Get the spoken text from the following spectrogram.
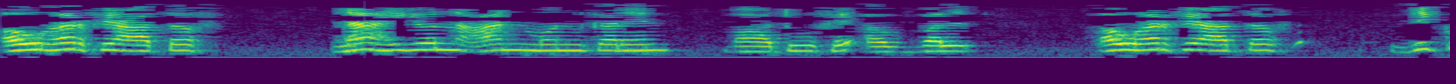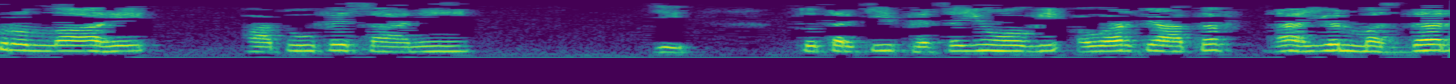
او حرف عطف نہی عن منکرن معطوف اول. او حرف عطف ذکر اللہ معطوف ثانی. جی تو ترکیب پھر سے یوں ہوگی. او حرف عطف نحی مصدر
